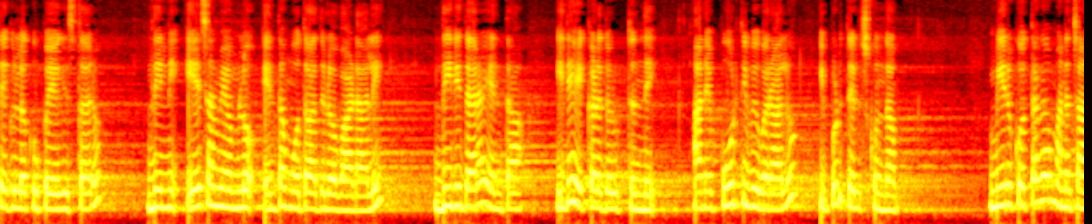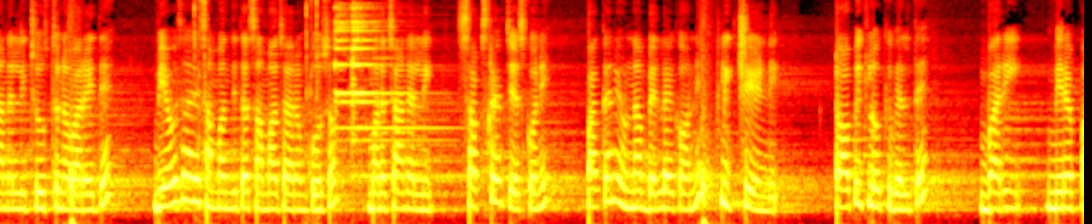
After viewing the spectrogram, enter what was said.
తెగుళ్ళకు ఉపయోగిస్తారు? దీన్ని ఏ సమయంలో ఎంత మోతాదులో వాడాలి? దీని ధర ఎంత? ఇది ఎక్కడ దొరుకుతుంది? అనే పూర్తి వివరాలు ఇప్పుడు తెలుసుకుందాం. మీరు కొత్తగా మన ఛానల్ని చూస్తున్న వారైతే వ్యవసాయ సంబంధిత సమాచారం కోసం మన ఛానల్ని సబ్స్క్రైబ్ చేసుకొని పక్కనే ఉన్న బెల్ ఐకాన్ని క్లిక్ చేయండి. టాపిక్లోకి వెళ్తే వరి మిరప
